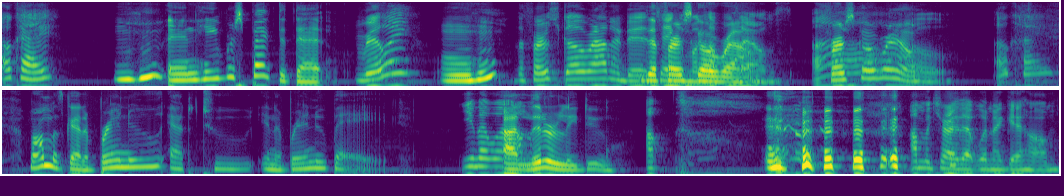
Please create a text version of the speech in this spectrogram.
Okay. Mm-hmm. And he respected that. Really? Mm-hmm. The first go round or did it The first go round. rounds? First go round. Oh, Okay. Mama's got a brand new attitude in a brand new bag. You know what? I I'm- literally do. I'm, I'm gonna try that when I get home.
